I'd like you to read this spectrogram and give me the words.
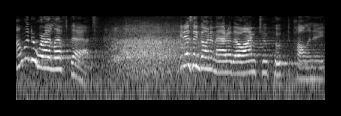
I wonder where I left that. It isn't going to matter, though. I'm too pooped to pollinate.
